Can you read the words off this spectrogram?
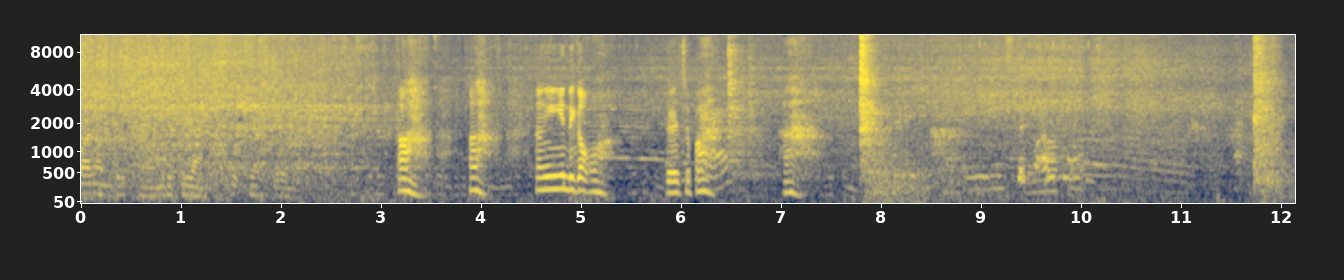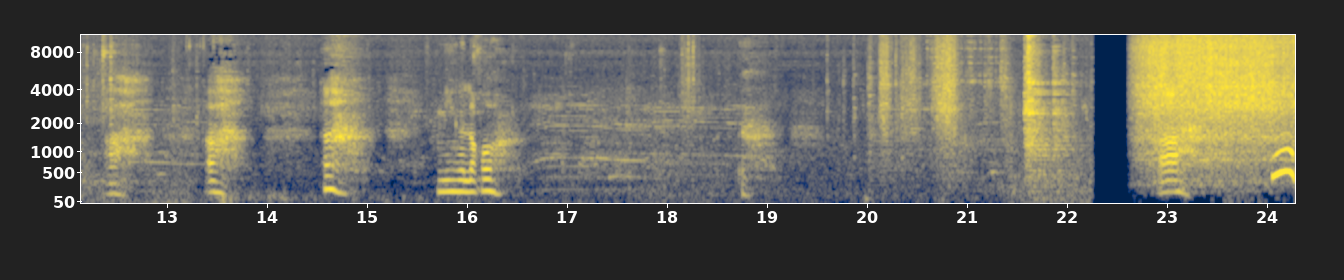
Walang break na. Break lang. Ah, ah, nanginginig ako. Diretso pa. Ah. Ah, ah, ah, hiningal ako. Ah, woo!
